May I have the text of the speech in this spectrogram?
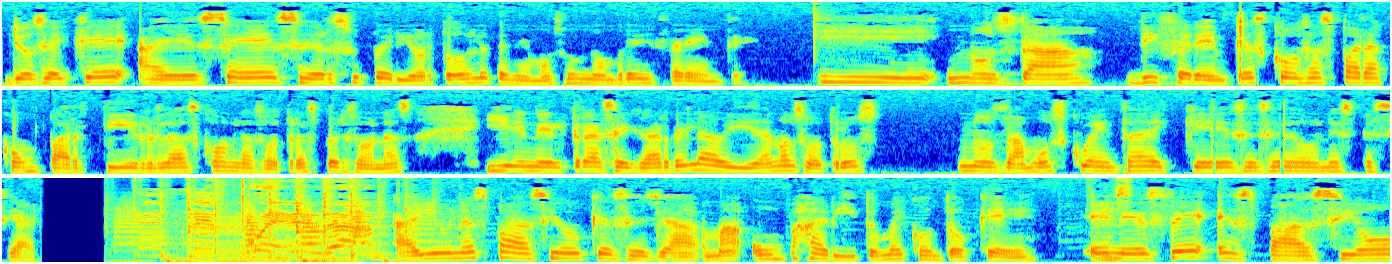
yo sé que a ese ser superior todos le tenemos un nombre diferente. y nos da diferentes cosas para compartirlas con las otras personas y en el trasegar de la vida nosotros nos damos cuenta de qué es ese don especial. Hay un espacio que se llama Un pajarito me contó que. En este espacio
